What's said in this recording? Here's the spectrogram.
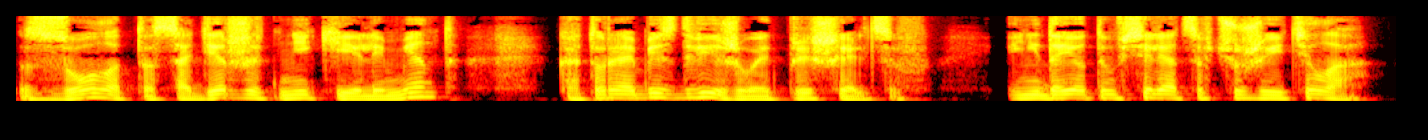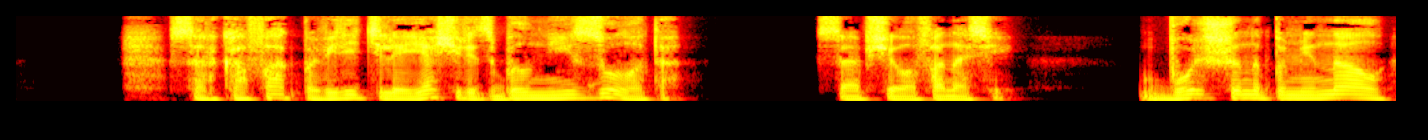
золото содержит некий элемент, который обездвиживает пришельцев и не дает им вселяться в чужие тела. Саркофаг повелителя ящериц был не из золота», сообщил Афанасий. «Больше напоминал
